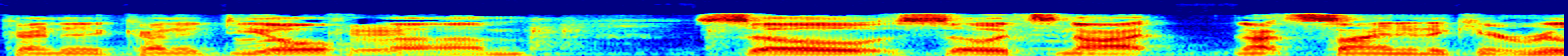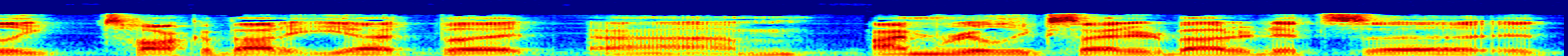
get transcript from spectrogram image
kind of kind of deal. Okay. Um, so so it's not not signed and I can't really talk about it yet, but um, I'm really excited about it. It's a it,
